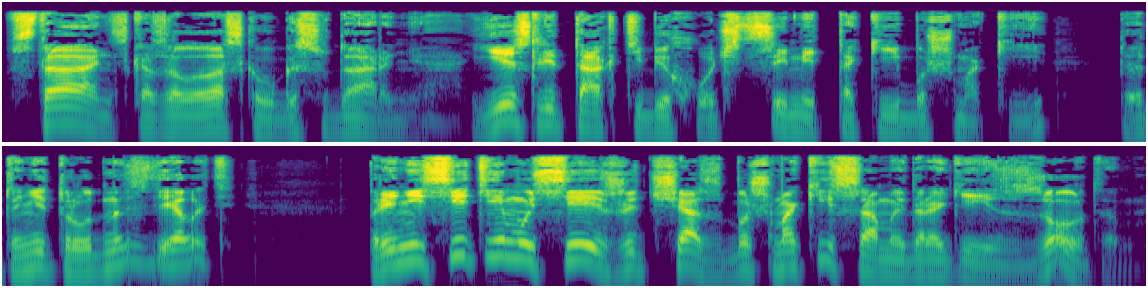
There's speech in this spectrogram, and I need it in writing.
«Встань», — сказала ласково государыня, — «если так тебе хочется иметь такие башмаки, то это нетрудно сделать. Принесите ему сей же час башмаки, самые дорогие, с золотом.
